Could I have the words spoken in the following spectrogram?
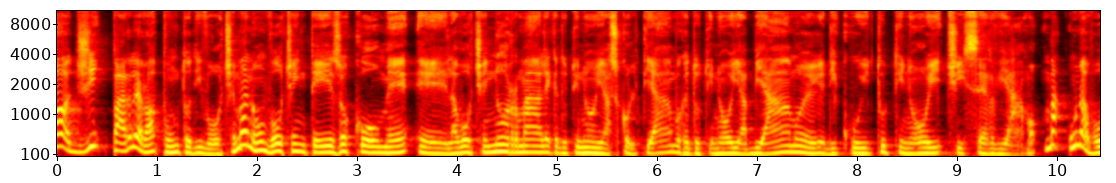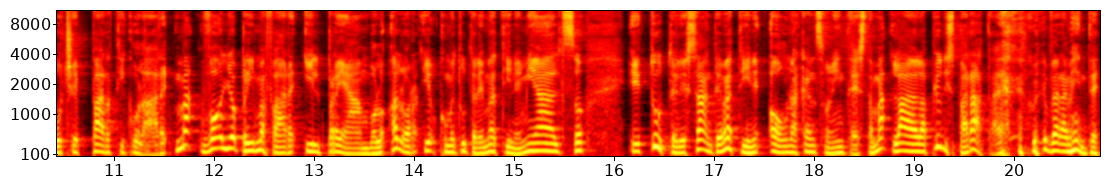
Oggi parlerò appunto di voce, ma non voce inteso come eh, la voce normale che tutti noi ascoltiamo, che tutti noi abbiamo e di cui tutti noi ci serviamo, ma una voce particolare. Ma voglio prima fare il preambolo. Allora, io come tutte le mattine mi alzo e tutte le sante mattine ho una canzone in testa, ma la, la più disparata, eh? veramente.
